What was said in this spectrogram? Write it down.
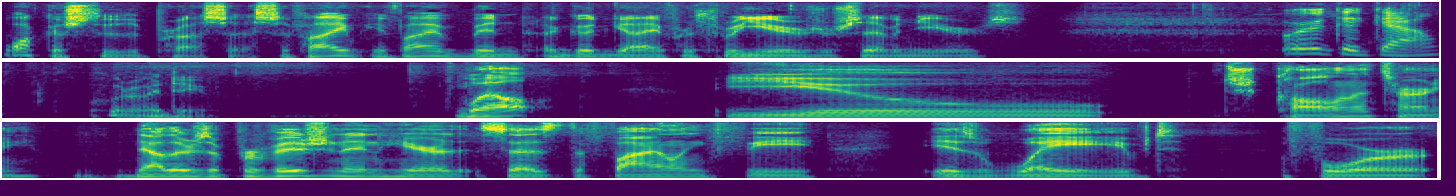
Walk us through the process. If I if I've been a good guy for three years or seven years, or a good gal. what do I do? Well, you should call an attorney. Mm-hmm. Now, there's a provision in here that says the filing fee is waived for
